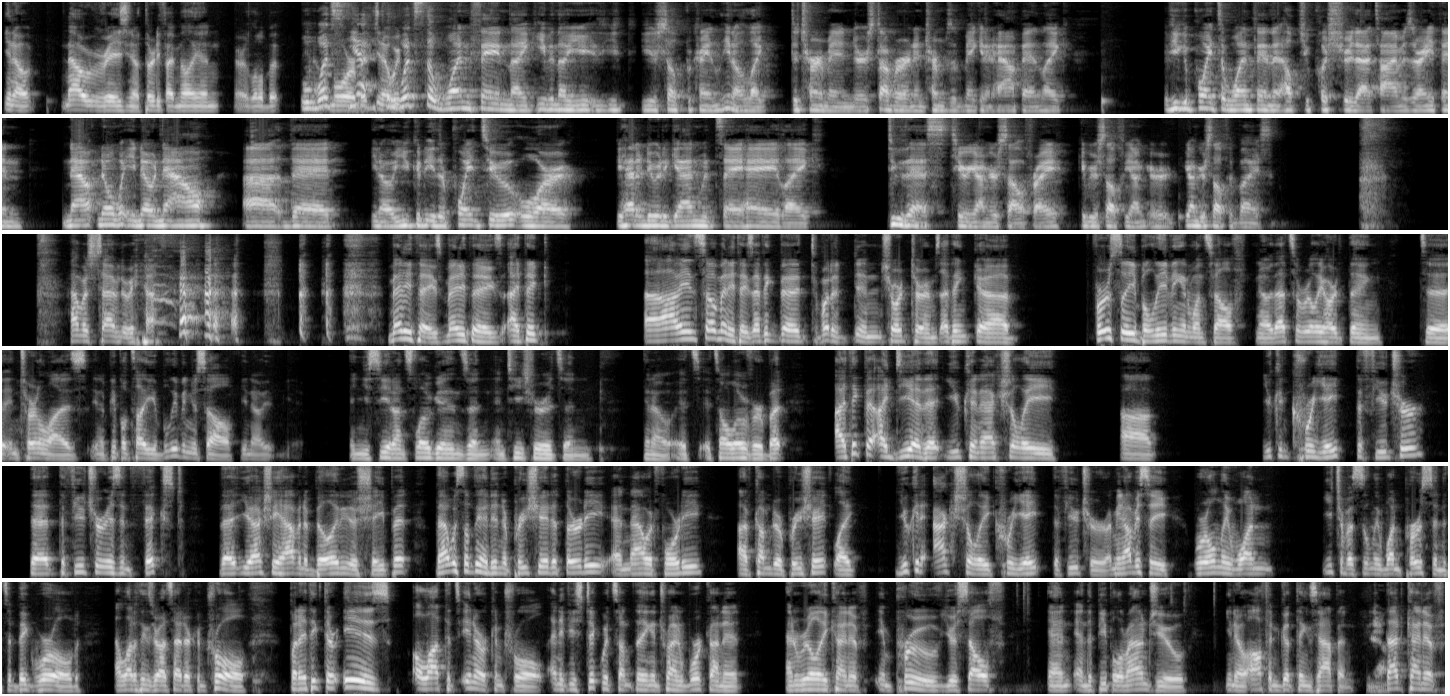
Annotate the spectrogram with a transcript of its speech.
you know now we raise you know 35 million or a little bit well, what's more, yeah, but, you know, so what's the one thing like even though you, you you're self-proclaimed you know like determined or stubborn in terms of making it happen like if you could point to one thing that helped you push through that time is there anything now knowing what you know now uh, that you know you could either point to or if you had to do it again, would say, hey, like, do this to your younger self, right? Give yourself younger younger self advice. How much time do we have? many things, many things. I think. Uh, I mean, so many things. I think the to put it in short terms, I think. Uh, firstly, believing in oneself. You know, that's a really hard thing to internalize. You know, people tell you believe in yourself. You know, and you see it on slogans and and t-shirts and you know it's it's all over but i think the idea that you can actually uh, you can create the future that the future isn't fixed that you actually have an ability to shape it that was something i didn't appreciate at 30 and now at 40 i've come to appreciate like you can actually create the future i mean obviously we're only one each of us is only one person it's a big world a lot of things are outside our control but i think there is a lot that's in our control. And if you stick with something and try and work on it and really kind of improve yourself and and the people around you, you know, often good things happen. Yeah. That kind of,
